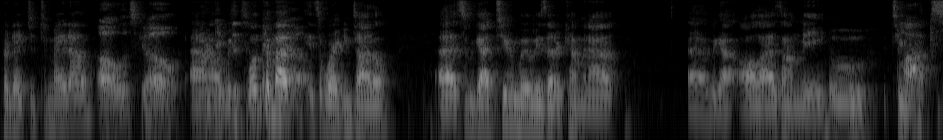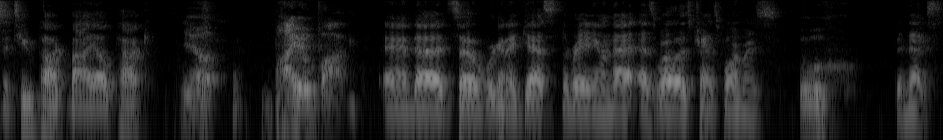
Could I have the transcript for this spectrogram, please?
predict a tomato. oh, let's go. I don't. We, we'll come up. It's a working title. Uh, so we got two movies that are coming out. Uh, we got All Eyez on Me, Ooh, Tu- Pox. the Tupac biopic, Yep. Biopoc. and uh, so we're gonna guess the rating on that as well as Transformers. Ooh, The next,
